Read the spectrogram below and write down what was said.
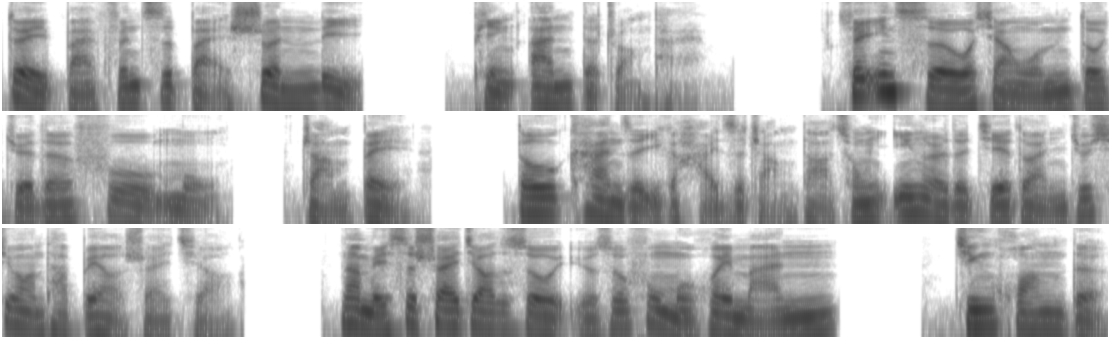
对百分之百顺利、平安的状态。所以，因此，我想我们都觉得父母长辈。都看着一个孩子长大，从婴儿的阶段，你就希望他不要摔跤。那每次摔跤的时候，有时候父母会蛮惊慌的，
